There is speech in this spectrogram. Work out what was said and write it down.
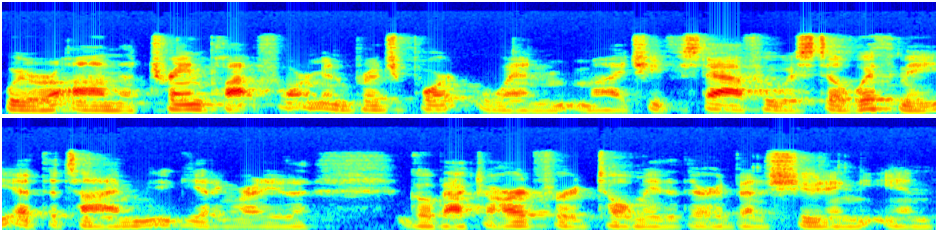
we were on the train platform in Bridgeport when my chief of staff, who was still with me at the time, getting ready to go back to Hartford, told me that there had been a shooting in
